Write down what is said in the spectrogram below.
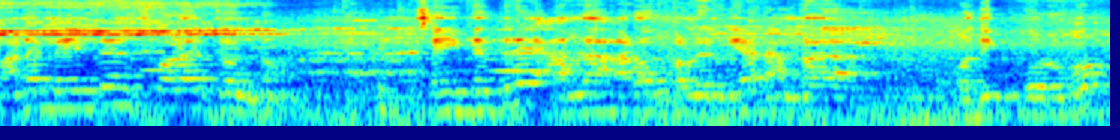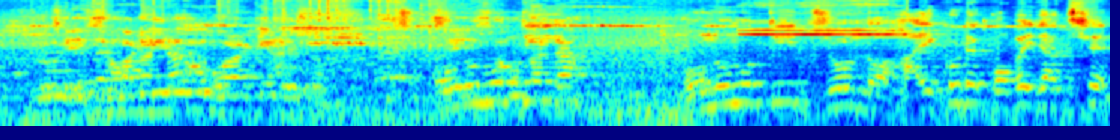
মানে মেনটেন্স করার জন্য সেই ক্ষেত্রে আমরা আরও ভলেন্টিয়ার আমরা অধিক করব। সেই সময়টা অনুমতি অনুমতির জন্য হাইকোর্টে কবে যাচ্ছেন?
